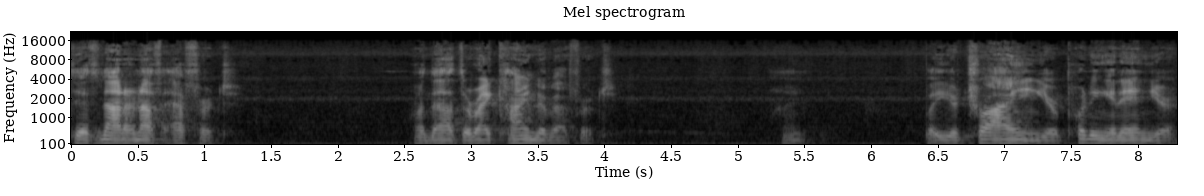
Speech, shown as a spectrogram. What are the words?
there's not enough effort, or not the right kind of effort. Right? But you're trying, you're putting it in, you're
